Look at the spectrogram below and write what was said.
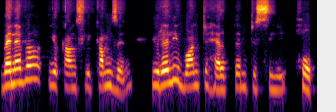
Whenever your counseling comes in, you really want to help them to see hope,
